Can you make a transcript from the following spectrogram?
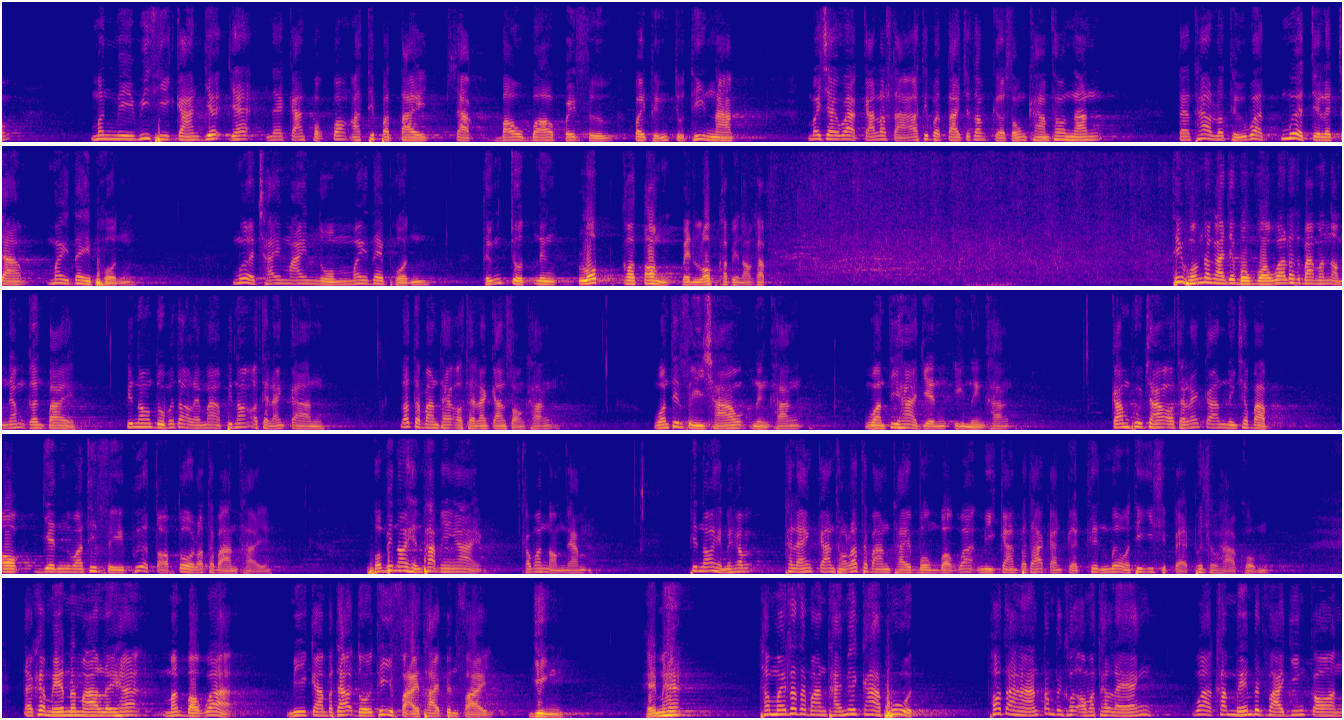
มันมีวิธีการเยอะแยะในการปกป้องอธิปไตยจากเบาๆไปสื่อไปถึงจุดที่หนัก ไม่ใช่ว่าการรักษาอธิปไตยจะต้องเกิดสงครามเท่านั้น แต่ถ้าเราถือว่าเมื่อเจรจาไม่ได้ผล เมื่อใช้ไม้หนวมไม่ได้ผล ถึงจุดหนึ่งลบก็ต้องเป็นลบครับพี่น้องครับ ที่ผมต้องการจะบ่งบอกว่ารัฐบาลมันหน่อมแนมเกินไป พี่น้องดูไม่ต้องอะไรมาก พี่น้องเอาแถลงการ รัฐบาลไทยออกแถลงการสองครั้ง วันที่สี่เช้าหนึ่งครั้ง วันที่ห้าเย็นอีกหนึ่งครั้งกัมพูชาออกแถลงการหนึ่งฉบับออกเย็นวันที่สี่เพื่อตอบโต้รัฐบาลไทย ผมพี่น้องเห็นภาพง่ายๆคำว่าหน่อมแนมพี่น้องเห็นไหมครับแถลงการของรัฐบาลไทยบ่งบอกว่ามีการประทะกันเกิดขึ้นเมื่อวันที่ 28 พฤษภาคม แต่เขมรมันมาเลยฮะ มันบอกว่ามีการประทะโดยที่ฝ่ายไทยเป็นฝ่ายยิง เห็นไหมฮะ ทำไมรัฐบาลไทยไม่กล้าพูด เพราะทหารต้องเป็นคนออกมาแถลง ว่าเขมรเป็นฝ่ายยิงก่อน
